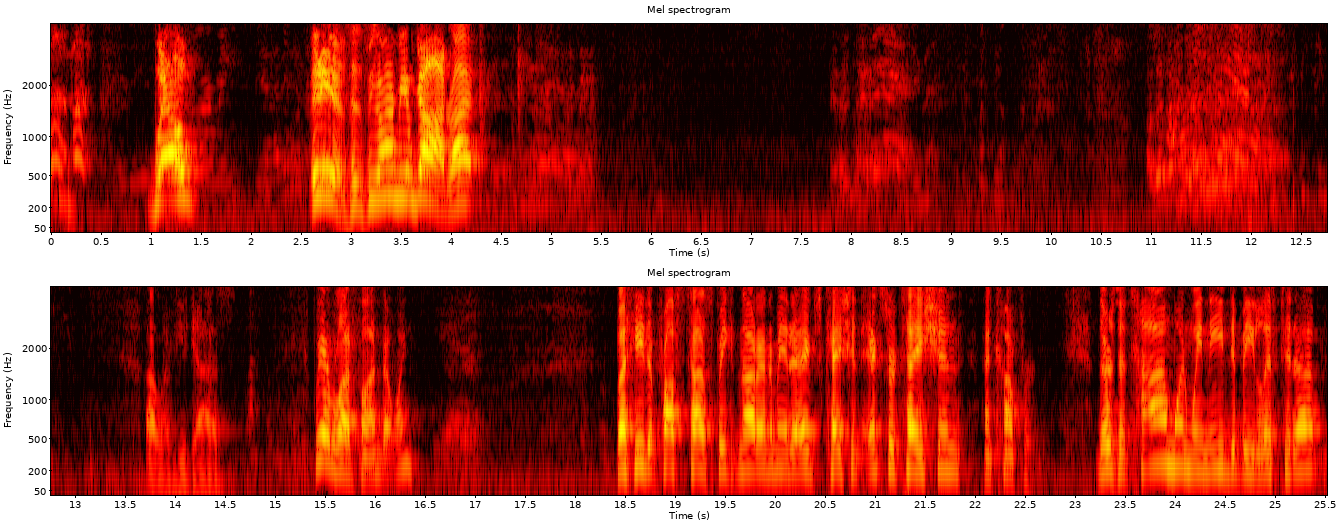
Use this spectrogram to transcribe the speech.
well, it is. It's the army of God, right? I love you guys. We have a lot of fun, don't we? But he that prophesies speaketh not unto men to education, exhortation, and comfort. There's a time when we need to be lifted up.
